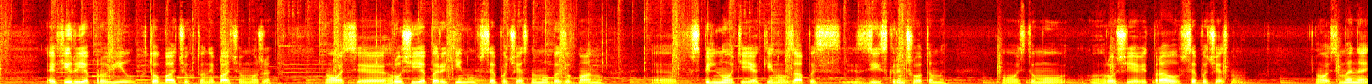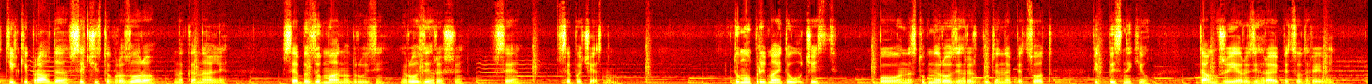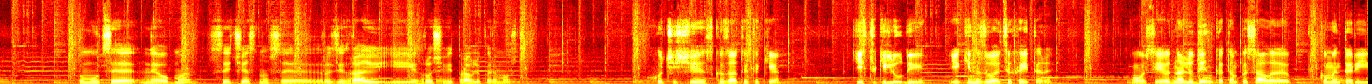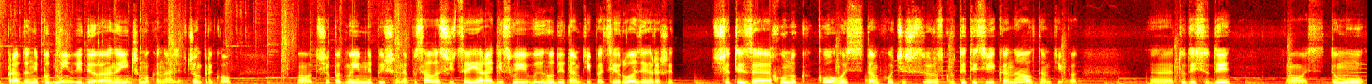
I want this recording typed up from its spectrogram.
Ефір я провів, хто бачив, хто не бачив, може. Ось, е, гроші я перекинув, все по-чесному, без обману. Е, В спільноті я кинув запис зі скріншотами. Ось тому гроші я відправив, все по-чесному. Ось, у мене тільки правда, все чисто прозоро на каналі. Все без обману, друзі. Розіграші, все, все по-чесному. Тому приймайте участь, бо наступний розіграш буде на 500 підписників. Там вже я розіграю 500 гривень. Тому це не обман, все чесно, все розіграю і гроші відправлю переможцю. Хочу ще сказати таке: є такі люди, які називаються хейтери. Ось, і одна людинка там писала в коментарі, правда, не під моїм відео, а на іншому каналі, в чому прикол. От, що під моїм не пише. Написала, що це я раді своєї вигоди, там, типа, ці розіграші, що ти за рахунок когось там хочеш розкрутити свій канал, там, типа, е, туди-сюди. Ось. Тому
